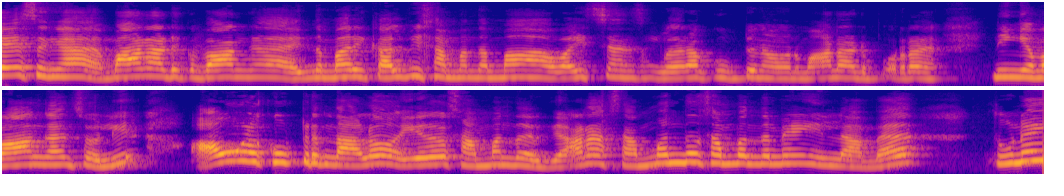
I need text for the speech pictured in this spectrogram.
பேசுங்க மாநாடுக்கு வாங்க. இந்த மாதிரி கல்வி சம்மந்தமாக வைஸ் சான்சலராக கூப்பிட்டு நான் ஒரு மாநாடு போடுறேன். நீங்கள் வாங்கன்னு சொல்லி அவங்கள கூப்பிட்டுருந்தாலும் ஏதோ சம்மந்தம் இருக்குது ஆனால் சம்மந்தம் சம்மந்தமே இல்லாமல் துணை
